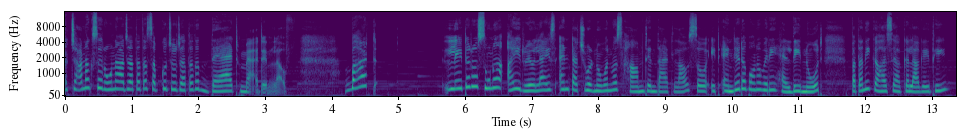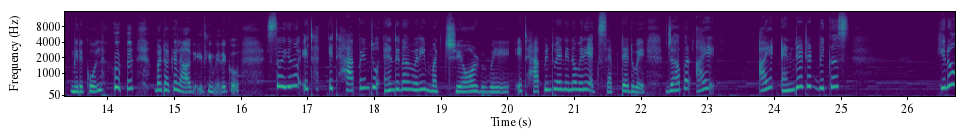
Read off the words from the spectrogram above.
अचानक से रोना आ जाता था, सब कुछ हो जाता था that mad in love but later or sooner, i realized and touchwood no one was harmed in that love. So, it ended up on a very healthy note. पता नहीं कहाँ से अकल आ गई थी मेरे कोल बट अकल आ गई थी मेरे को। So you know it it happen to end in a very matured way it happen to end in a very accepted way जहाँ पर I I ended it because you know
